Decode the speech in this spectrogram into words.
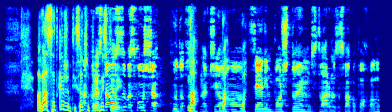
A da, sad kažem ti, sad su Ako nas ta premestili... osoba sluša, kudos. Da, Znači, da, ono, da. cenim, poštujem, stvarno za svaku pohvalu.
